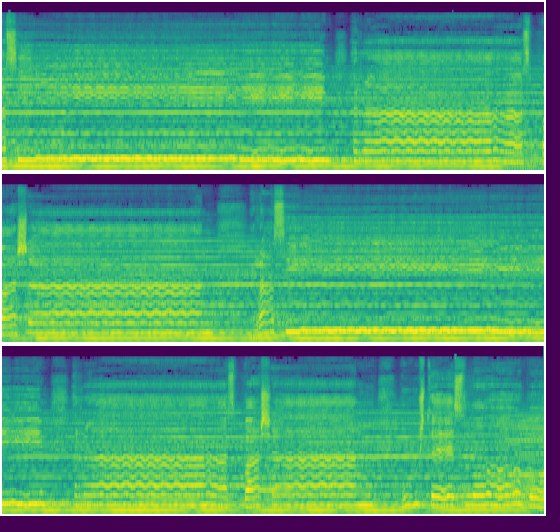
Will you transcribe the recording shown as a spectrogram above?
Ρασιμ, ρασπασαν, Ρασιμ, ρασπασαν, μου χτες λόγωδεν,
